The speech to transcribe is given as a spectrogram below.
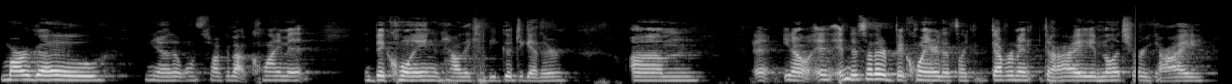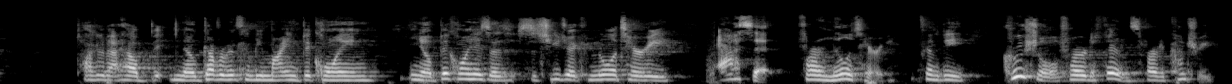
Margot, you know, that wants to talk about climate and Bitcoin and how they can be good together. Um, uh, you know, and, and this other Bitcoiner that's like a government guy, a military guy, talking about how you know governments can be mining Bitcoin. You know, Bitcoin is a strategic military asset for our military. It's going to be crucial for our defense, for our country.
